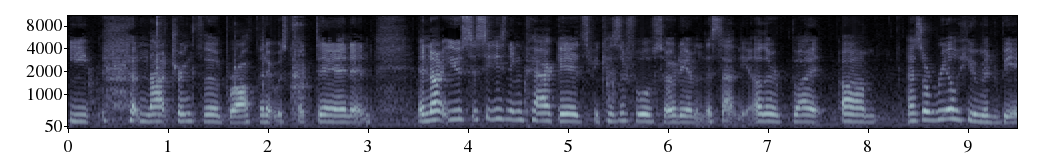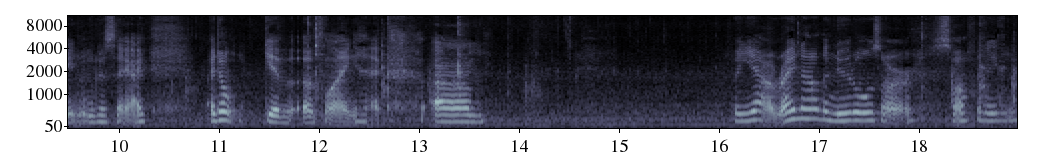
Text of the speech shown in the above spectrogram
eat, not drink the broth that it was cooked in, and and not use the seasoning packets because they're full of sodium and this that and the other. But um, as a real human being, I'm gonna say I I don't give a flying heck. Um, but yeah, right now the noodles are softening.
